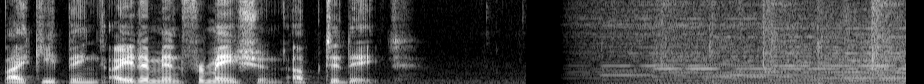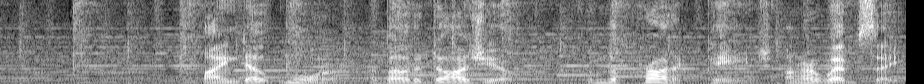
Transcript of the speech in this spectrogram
by keeping item information up to date. Find out more about Adagio from the product page on our website.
